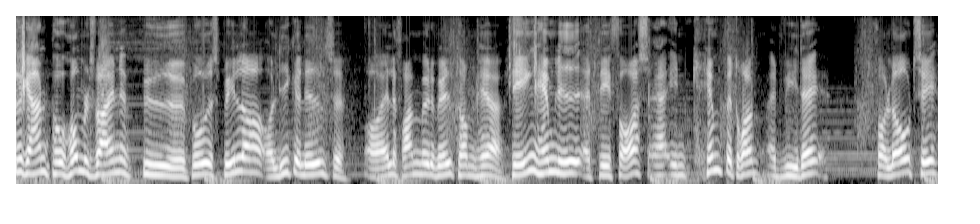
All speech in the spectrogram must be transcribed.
vil gerne på Hummels vegne byde både spillere og ligaledelse og alle fremmødte velkommen her. Det er ingen hemmelighed, at det for os er en kæmpe drøm, at vi i dag får lov til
